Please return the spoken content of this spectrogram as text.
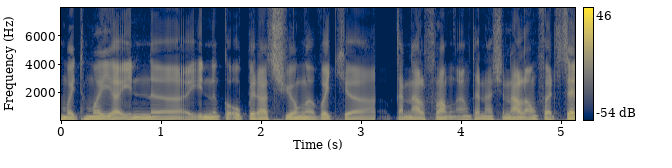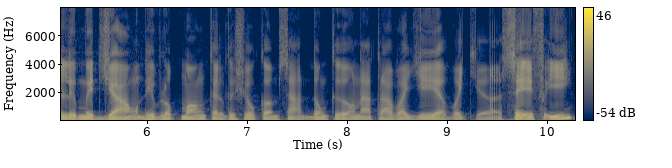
il a une, une coopération avec uh, Canal Franc International. En fait, c'est le média en développement, quelque chose comme ça. Donc, on a travaillé avec CFI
